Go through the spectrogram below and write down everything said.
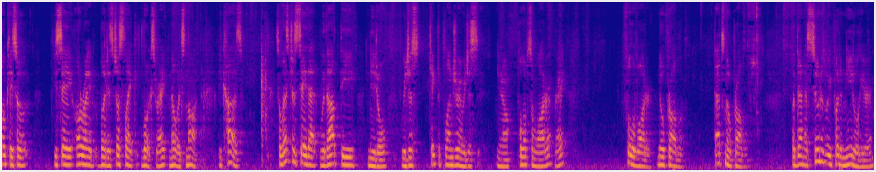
Okay, so you say, all right, but it's just like looks, right? No, it's not. Because, so let's just say that without the needle, we just take the plunger and we just, you know, pull up some water, right? Full of water, no problem. That's no problem. But then as soon as we put a needle here,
